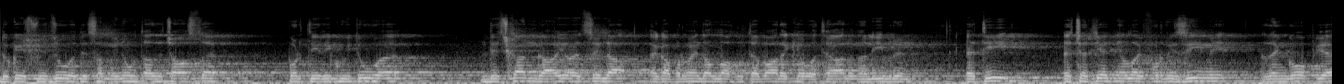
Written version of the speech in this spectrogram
duke i shfrytëzue disa minuta dhe çaste për të rikujtue diçka nga ajo e cila e ka përmend Allahu tebareke ve teala në librin e tij e që të jetë një lloj furnizimi dhe ngopje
